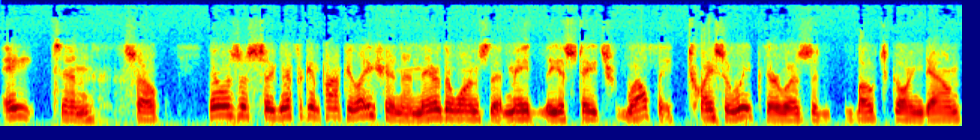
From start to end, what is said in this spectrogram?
8 and so there was a significant population, and they're the ones that made the estates wealthy. Twice a week, there was boats going down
